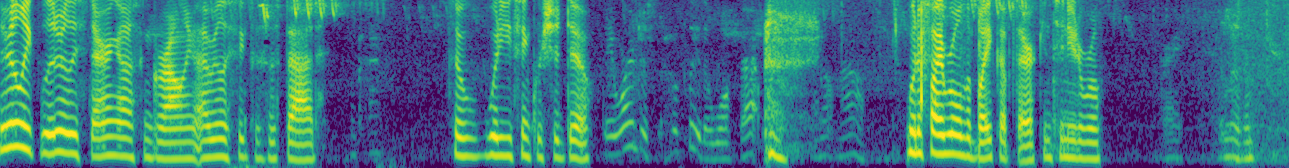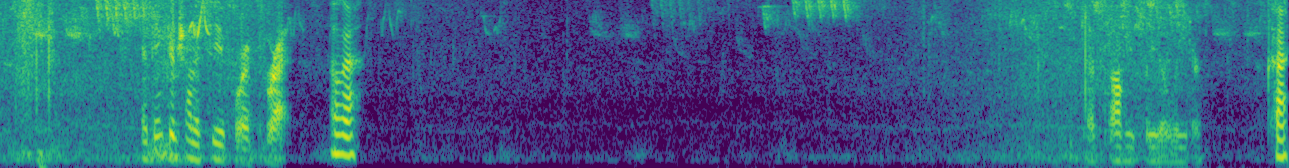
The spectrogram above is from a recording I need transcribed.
They're like literally staring at us and growling. I really think this is bad. So, what do you think we should do? They were just, hopefully they'll walk that way. I don't know. What if I roll the bike up there? Continue to roll. Alright, they're moving. I think they're trying to see if we're a threat. Okay. That's obviously the leader. Okay.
